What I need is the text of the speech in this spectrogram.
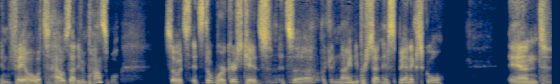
in Vail. What's how's that even possible? So it's it's the workers' kids. It's uh, like a ninety percent Hispanic school, and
